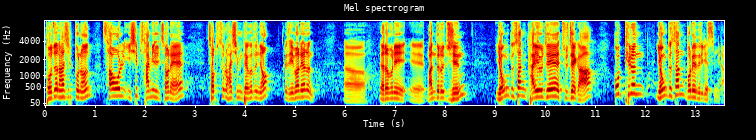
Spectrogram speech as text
도전하실 분은 4월 23일 전에 접수를 하시면 되거든요. 그래서 이번에는 어, 여러분이 예, 만들어주신 용두산 가요제의 주제가 꽃피는 용두산 보내드리겠습니다.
